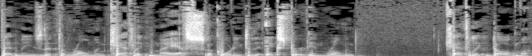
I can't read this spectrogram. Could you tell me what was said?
That means that the Roman Catholic Mass, according to the expert in Roman Catholic dogma,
